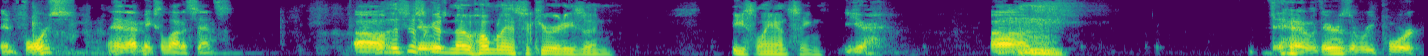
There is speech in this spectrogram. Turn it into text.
enforce." Yeah, that makes a lot of sense. Um, well, it's just good was- to know Homeland Security's in East Lansing. Yeah. Um, there's a report,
